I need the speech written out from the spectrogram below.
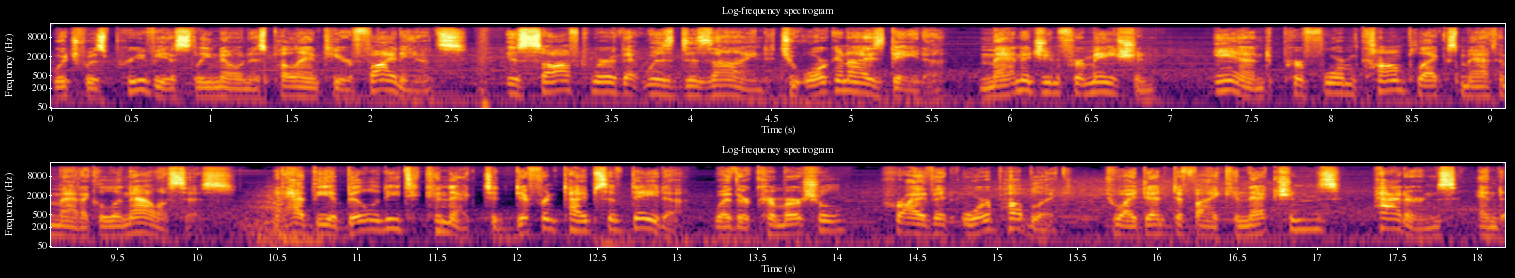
which was previously known as Palantir Finance, is software that was designed to organize data, manage information, and perform complex mathematical analysis. It had the ability to connect to different types of data, whether commercial, private, or public, to identify connections, patterns, and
